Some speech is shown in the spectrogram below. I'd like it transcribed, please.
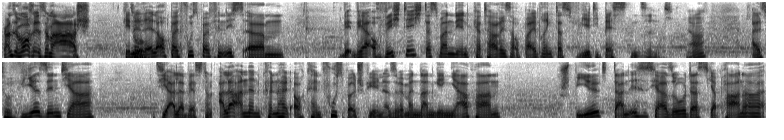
ganze Woche ist im Arsch. Generell auch bei Fußball finde ich es, ähm, wäre auch wichtig, dass man den Kataris auch beibringt, dass wir die Besten sind. Ja? Also wir sind ja die Allerbesten und alle anderen können halt auch kein Fußball spielen. Also wenn man dann gegen Japan spielt, dann ist es ja so, dass Japaner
